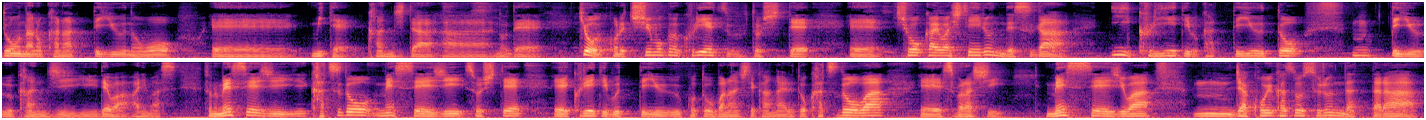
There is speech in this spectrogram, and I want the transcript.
どうなのかなっていうのを、えー、見て感じたので、今日これ注目のクリエイティブとして、えー、紹介はしているんですが、いいクリエイティブかっていうと、んっていう感じではあります。そのメッセージ、活動、メッセージ、そして、えー、クリエイティブっていうことをバランスして考えると、活動は、えー、素晴らしい。メッセージは、うん、じゃあこういう活動するんだったら、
